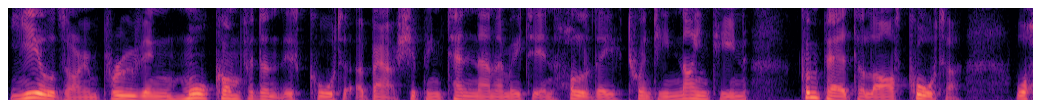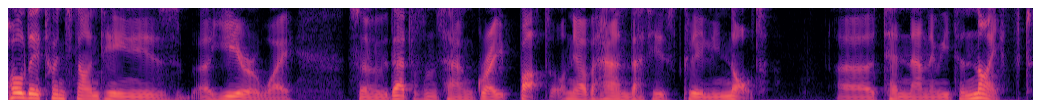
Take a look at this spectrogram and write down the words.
yields are improving, more confident this quarter about shipping 10 nanometer in holiday 2019 compared to last quarter. Well, holiday 2019 is a year away, so that doesn't sound great, but on the other hand, that is clearly not uh, 10 nanometer knifed.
